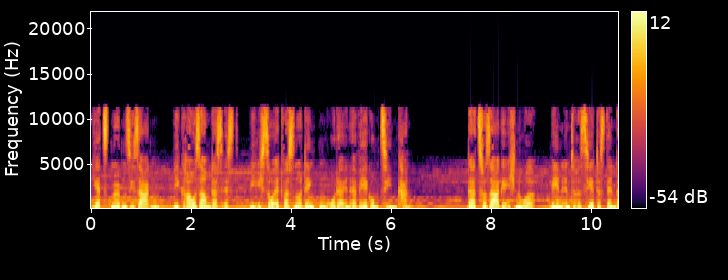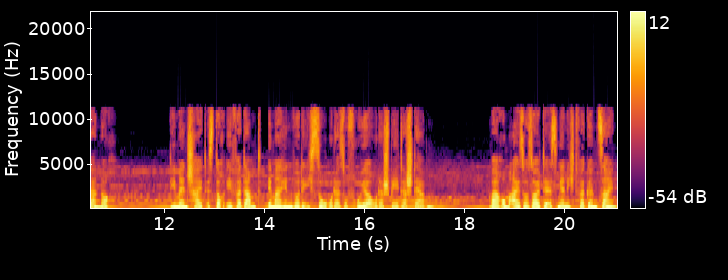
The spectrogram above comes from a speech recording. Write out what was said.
Jetzt mögen Sie sagen, wie grausam das ist, wie ich so etwas nur denken oder in Erwägung ziehen kann. Dazu sage ich nur, wen interessiert es denn dann noch? Die Menschheit ist doch eh verdammt, immerhin würde ich so oder so früher oder später sterben. Warum also sollte es mir nicht vergönnt sein,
